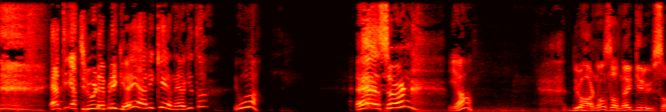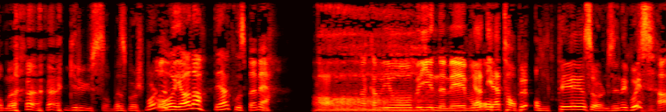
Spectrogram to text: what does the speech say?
jeg, jeg tror det blir gøy, er du ikke enig, gutta? Jo da. Eh, Søren, Ja. Du har noen sånne grusomme, grusomme spørsmål? Å oh, ja da, det har jeg kost meg med. Da kan vi jo begynne med vår Jeg, jeg taper alltid Søren sine quiz. Ja,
